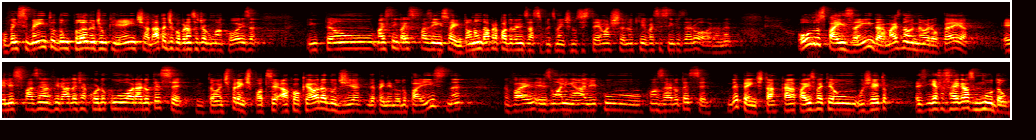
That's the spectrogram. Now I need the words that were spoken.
O vencimento de um plano de um cliente, a data de cobrança de alguma coisa. Então, mas tem países que fazem isso aí. Então não dá para padronizar simplesmente no sistema achando que vai ser sempre zero hora, né? Outros países ainda, mais na União Europeia, eles fazem a virada de acordo com o horário TC. Então é diferente, pode ser a qualquer hora do dia, dependendo do país, né? vai, eles vão alinhar ali com, com a zero TC. Depende, tá? Cada país vai ter um, um jeito, e essas regras mudam,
